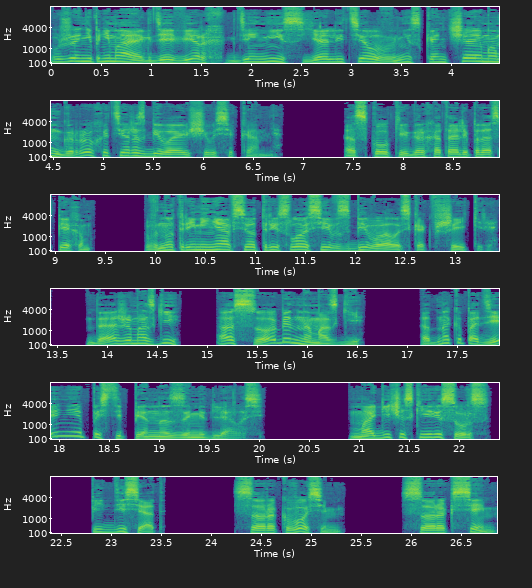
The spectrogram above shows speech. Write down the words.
Уже не понимая, где верх, где низ, я летел в нескончаемом грохоте разбивающегося камня. Осколки грохотали под оспехом. Внутри меня все тряслось и взбивалось, как в шейкере. Даже мозги. Особенно мозги. Однако падение постепенно замедлялось. Магический ресурс. 50. 48. 47.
